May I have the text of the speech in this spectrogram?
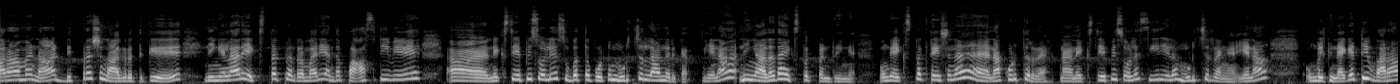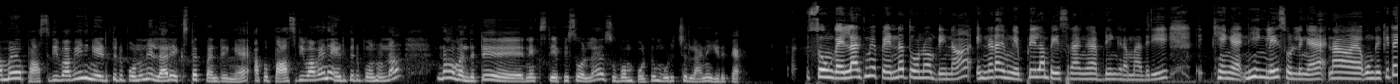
வராமல் நான் டிப்ரெஷன் ஆகுறதுக்கு நீங்கள் எல்லாரும் எக்ஸ்பெக்ட் பண்ணுற மாதிரி அந்த பாசிட்டிவே நெக்ஸ்ட் எபிசோட்லேயே சுபத்தை போட்டு முடிச்சிடலான்னு இருக்கேன். ஏன்னா நீங்கள் அதை தான் எக்ஸ்பெக்ட் பண்ணுறீங்க உங்கள் எக்ஸ்பெக்டேஷனை நான் கொடுத்துட்றேன். நான் நெக்ஸ்ட் எபிசோட்ல சீரியலாக முடிச்சிடுறேங்க. ஏன்னா உங்களுக்கு நெகட்டிவ் வராமல் பாசிட்டிவாகவே நீங்கள் எடுத்துகிட்டு போகணும்னு எல்லாரும் எக்ஸ்பெக்ட் பண்ணுறீங்க அப்போ பாசிட்டிவாகவே நான் எடுத்துகிட்டு போகணுன்னா நான் வந்துட்டு நெக்ஸ்ட் எபிசோட்ல சுபம் போட்டு முடிச்சிடலான்னு இருக்கேன். ஸோ உங்கள் எல்லாருக்குமே இப்போ என்ன தோணும் அப்படின்னா என்னடா இவங்க எப்படிலாம் பேசுகிறாங்க அப்படிங்கிற மாதிரி. கேங்க நீங்களே சொல்லுங்கள் நான் உங்ககிட்ட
